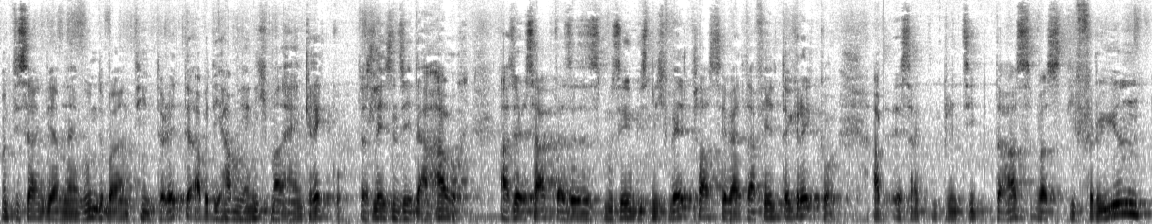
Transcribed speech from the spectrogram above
Und die sagen, die haben einen wunderbaren Tintoretto, aber die haben ja nicht mal ein Greco. Das lesen Sie da auch. Also er sagt, also das Museum ist nicht Weltklasse, weil da fehlt der Greco. Aber er sagt im Prinzip das, was die frühen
